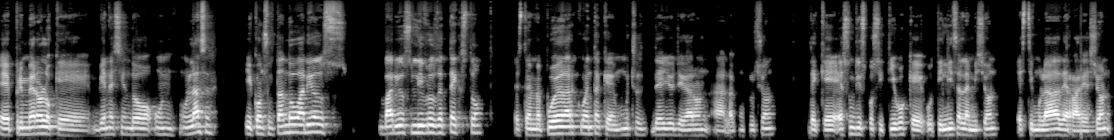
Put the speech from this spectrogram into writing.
eh, primero lo que viene siendo un, láser. Y consultando varios, varios libros de texto, este, me pude dar cuenta que muchos de ellos llegaron a la conclusión de que es un dispositivo que utiliza la emisión estimulada de radiación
